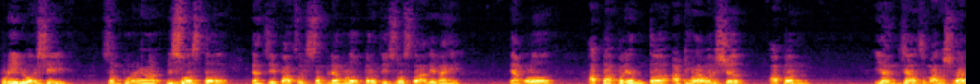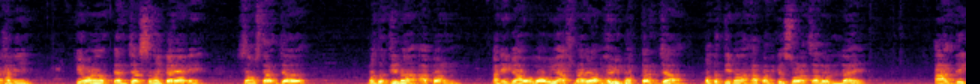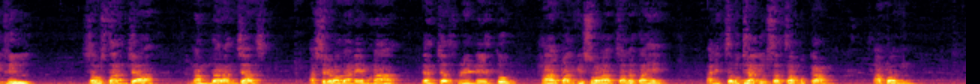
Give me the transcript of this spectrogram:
पुढील वर्षी संपूर्ण विश्वस्त त्यांचे पाच वर्ष संपल्यामुळं परत विश्वस्त आले नाही त्यामुळं आतापर्यंत अठरा वर्ष आपण यांच्याच मार्गदर्शनाखाली किंवा त्यांच्या सहकार्याने संस्थांच्या मदतीनं आपण आणि गावोगावी असणाऱ्या भाविक भक्तांच्या मदतीनं हा पालखी सोहळा चालवलेला आहे. आज देखील संस्थांच्या नामदारांच्याच आशीर्वादाने म्हणा त्यांच्याच प्रेरणेतून हा पालखी सोहळा चालत आहे. आणि चौथ्या दिवसाचा मुक्काम आपण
